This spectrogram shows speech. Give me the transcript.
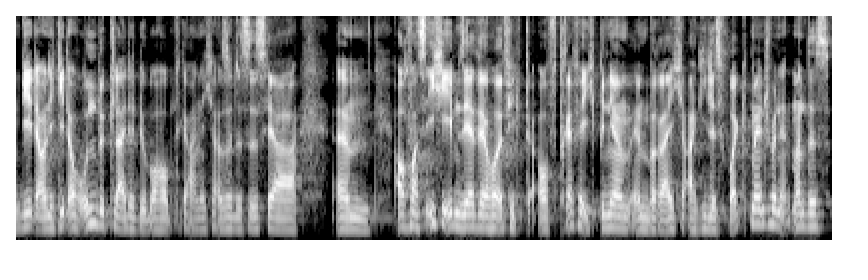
Geht auch nicht, geht auch unbegleitet überhaupt gar nicht. Also das ist ja ähm, auch, was ich eben sehr, sehr häufig oft treffe. Ich bin ja im Bereich agiles Projektmanagement, nennt man das,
